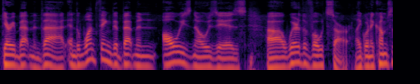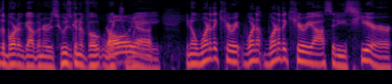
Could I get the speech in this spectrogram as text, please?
Gary Bettman that, and the one thing that Bettman always knows is uh, where the votes are. Like when it comes to the board of governors, who's going to vote which oh, way. You know, one of the curi- one one of the curiosities here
